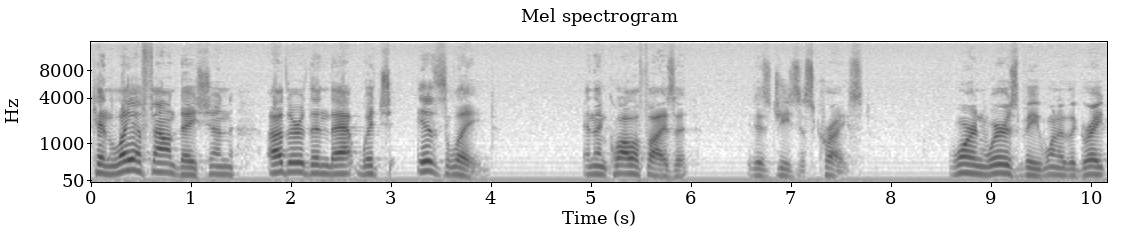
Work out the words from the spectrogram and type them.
can lay a foundation other than that which is laid, and then qualifies it. It is Jesus Christ. Warren Wiersbe, one of the great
